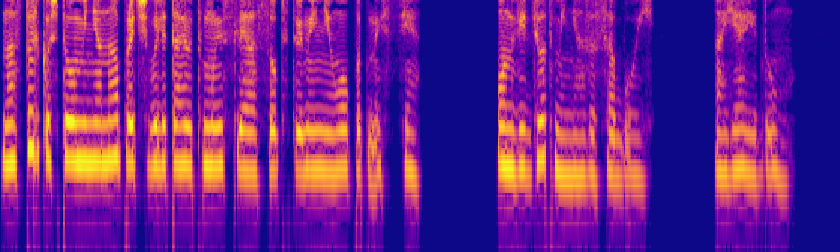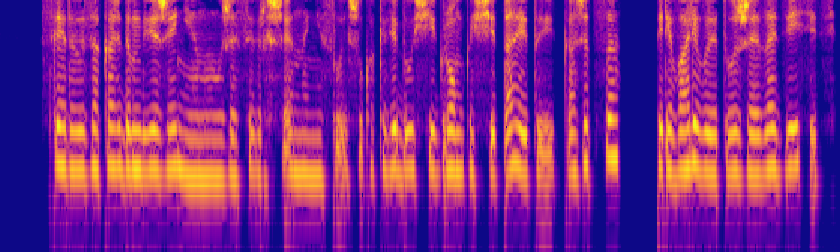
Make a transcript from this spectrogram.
Настолько, что у меня напрочь вылетают мысли о собственной неопытности. Он ведет меня за собой, а я иду. Следую за каждым движением и уже совершенно не слышу, как ведущий громко считает и, кажется, переваливает уже за десять.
